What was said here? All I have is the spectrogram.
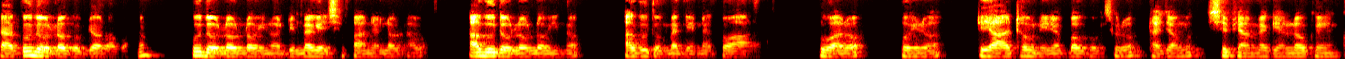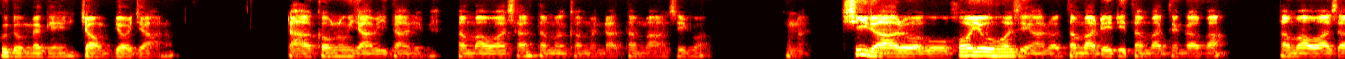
ဒါကုသိုလ်လုတ်ကိုပြောတော့ပါနော်ကုသိုလ်လုပ်လို့ရင်တော့ဒီမဂ္ဂင်၈ပါးနဲ့လောက်တာပေါ့အကုသိုလ်လုပ်လို့ရင်တော့အကုသိုလ်မဂ္ဂင်နဲ့သွားတော့ခုကတော့ ဘုန်းကြီးတို့တရားထုံနေတဲ့ပုံကိုဆိုတော့ဒါကြောင့်ရှစ်ဖြာမဂ္ဂင်လောက်ခင်ကုသိုလ်မဂ္ဂင်အကြောင်းပြောကြတော့ဒါအကုန်လုံးရပြီးသားတွေပဲသမ္မာဝါစာသမ္မာကမ္မန္တသမ္မာအစီဝဟုတ်လားရှိတာတော့ဟိုဟောရုပ်ဟောစဉ်ကတော့သမ္မာဒိဋ္ဌိသမ္မာသင်္ကပ္ပသမ္မာဝါစာ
